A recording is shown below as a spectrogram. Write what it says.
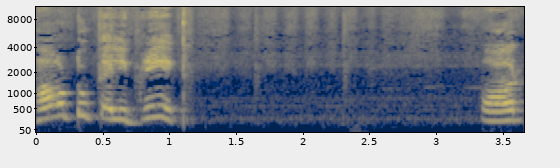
how to calibrate or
